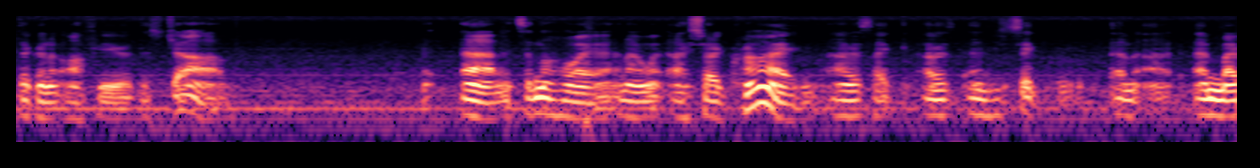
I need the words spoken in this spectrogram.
they're going to offer you this job. Uh, it's in La Jolla, and I went. I started crying. I was like, I was, and he's like, and I, and my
